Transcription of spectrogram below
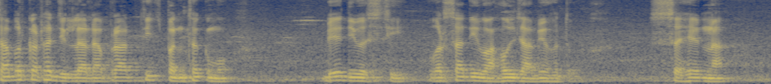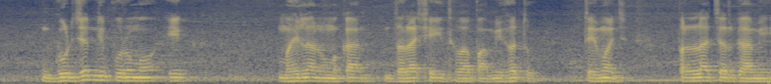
સાબરકાંઠા જિલ્લાના પ્રાંતિજ પંથકમાં બે દિવસથી વરસાદી માહોલ જામ્યો હતો. શહેરના ગુર્જરનીપુરમાં એક મહિલાનું મકાન ધરાશયી થવા પામ્યું હતું. તેમજ પલ્લાચર ગામે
